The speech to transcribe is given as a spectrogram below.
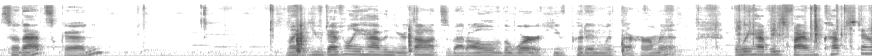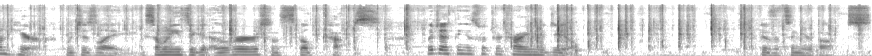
So that's good. Like, you definitely have in your thoughts about all of the work you've put in with the Hermit. But we have these Five of Cups down here, which is like, someone needs to get over some spilled cups. Which I think is what you're trying to do. Because it's in your thoughts.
